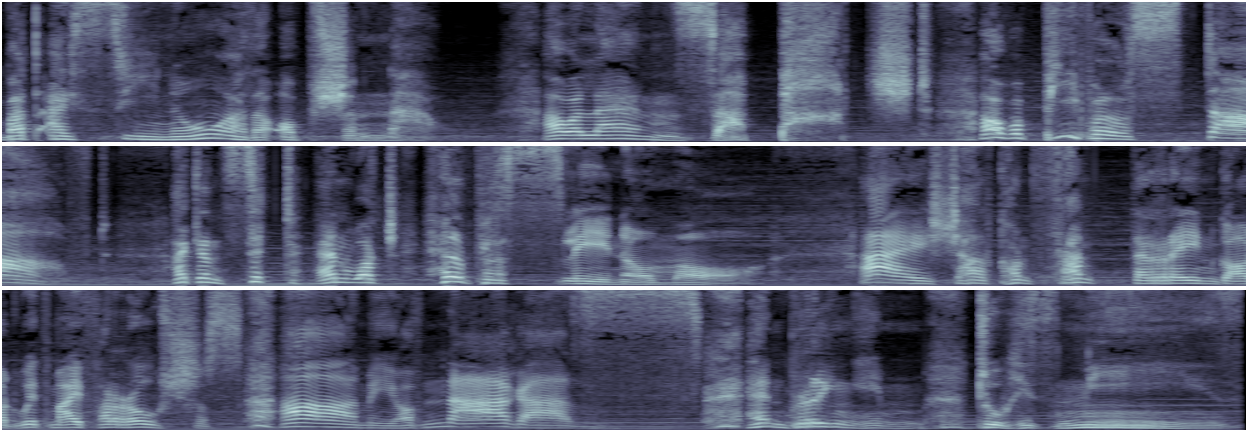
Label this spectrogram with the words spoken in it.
but I see no other option now. Our lands are parched, our people starved. I can sit and watch helplessly no more. I shall confront the rain god with my ferocious army of Nagas and bring him to his knees.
